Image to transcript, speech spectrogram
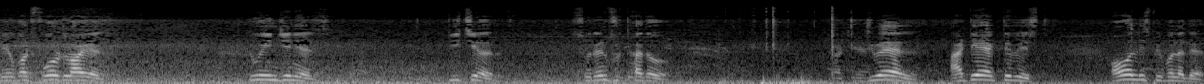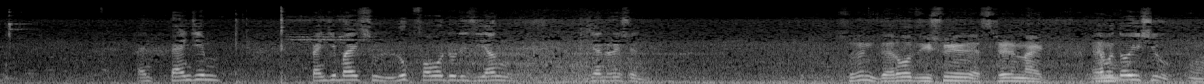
We have got four lawyers, two engineers, teacher, Suren Furtado, Jewel, RTI activist. All these people are there. And Panjim, Panjimites should look forward to this young generation. Suren, there was issue yesterday night. There was no issue. Uh,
